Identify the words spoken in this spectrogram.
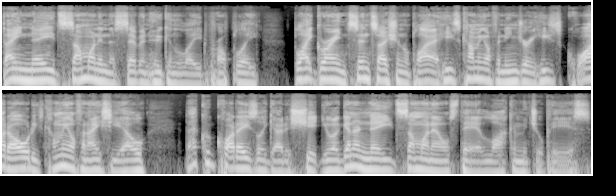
They need someone in the seven who can lead properly. Blake Green, sensational player. He's coming off an injury. He's quite old. He's coming off an ACL. That could quite easily go to shit. You are going to need someone else there like a Mitchell Pearce.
